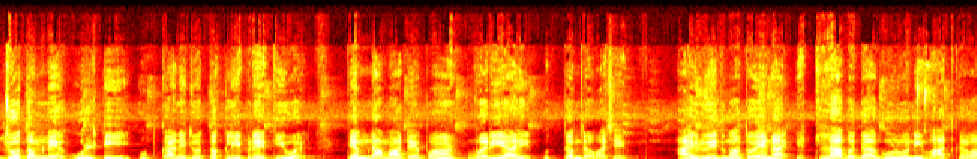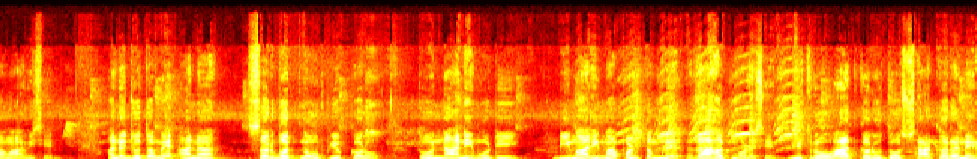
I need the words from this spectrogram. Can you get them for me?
જો તમને ઉલટી ઉપકાની જો તકલીફ રહેતી હોય, તેમના માટે પણ વરિયાળી ઉત્તમ દવા છે. આયુર્વેદમાં તો એના એટલા બધા ગુણોની વાત કરવામાં આવી છે. અને જો તમે આના શરબતનો ઉપયોગ કરો, તો નાની મોટી બીમારીમાં પણ તમને રાહત મળે છે. મિત્રો, વાત કરું તો સાકર અને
